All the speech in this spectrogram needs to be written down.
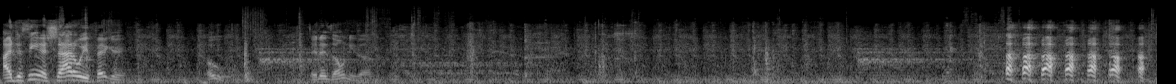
I just seen a shadowy figure. Oh, it is Oni though.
